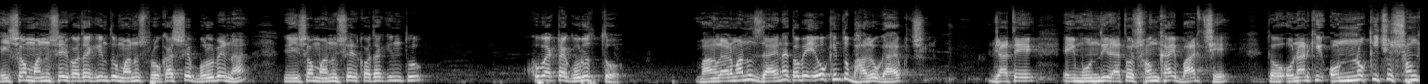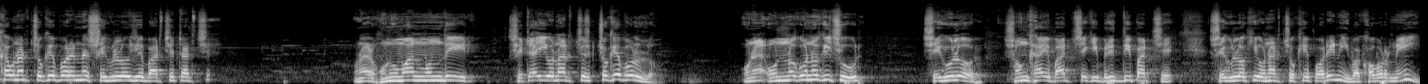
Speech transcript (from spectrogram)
এইসব মানুষের কথা কিন্তু মানুষ প্রকাশ্যে বলবে না, এইসব মানুষের কথা কিন্তু খুব একটা গুরুত্ব। বাংলার মানুষ দেয় না, তবে এও কিন্তু ভালো গায়ক ছিল। যাতে এই মন্দির এত সংখ্যায় বাড়ছে, তো ওনার কি অন্য কিছুর সংখ্যা ওনার চোখে পড়ে না সেগুলোও যে বাড়ছে টাড়ছে? ওনার হনুমান মন্দির, সেটাই ওনার চোখে পড়ল। ওনার অন্য কোনো কিছুর, সেগুলোর সংখ্যায় বাড়ছে কি, বৃদ্ধি পাচ্ছে, সেগুলো কি ওনার চোখে পড়েনি বা খবর নেই?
